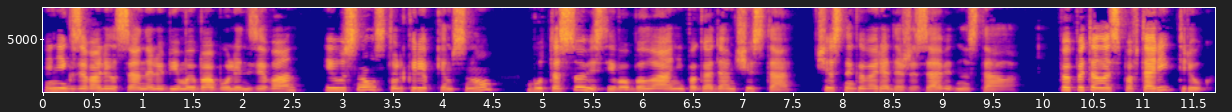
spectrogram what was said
Ник завалился на любимый бабулин диван и уснул столь крепким сном, будто совесть его была не по годам чиста, честно говоря, даже завидно стало. Попыталась повторить трюк,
